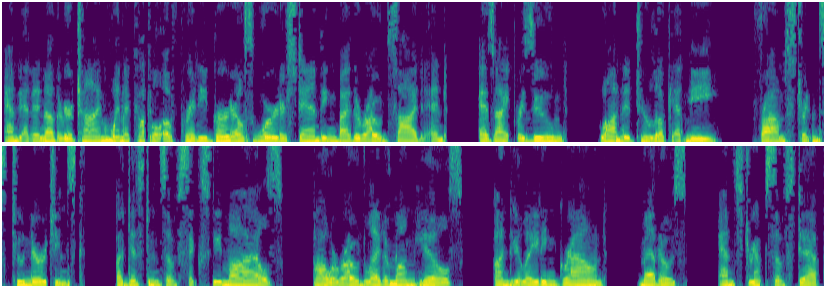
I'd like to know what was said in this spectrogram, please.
and at another time when a couple of pretty girls were standing by the roadside and, as I presumed, wanted to look at me. From Stretinsk to Nerchinsk, a distance of 60 miles, our road led among hills, undulating ground, meadows, and strips of steppe,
